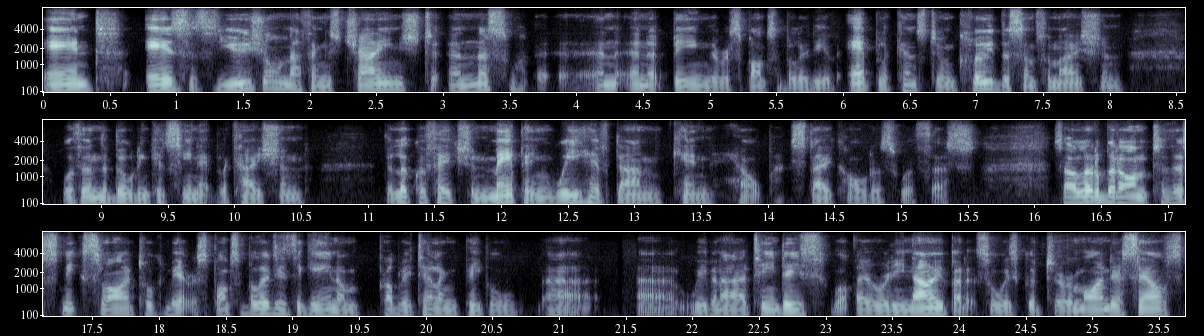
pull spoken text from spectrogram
and as is usual, nothing's changed in this, in, in it being the responsibility of applicants to include this information within the building consent application. The liquefaction mapping we have done can help stakeholders with this. So a little bit on to this next slide, talking about responsibilities. Again, I'm probably telling people, uh, uh, webinar attendees, what they already know, but it's always good to remind ourselves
